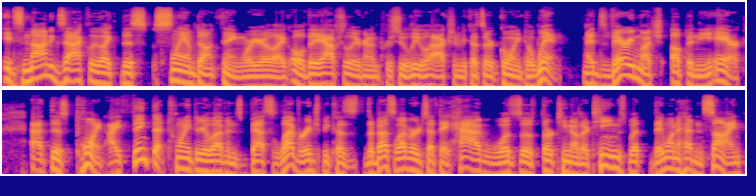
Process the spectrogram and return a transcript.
it's not exactly like this slam dunk thing where you're like, oh, they absolutely are going to pursue legal action because they're going to win. It's very much up in the air at this point. I think that 23XI's best leverage, because the best leverage that they had was the 13 other teams, but they went ahead and signed.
